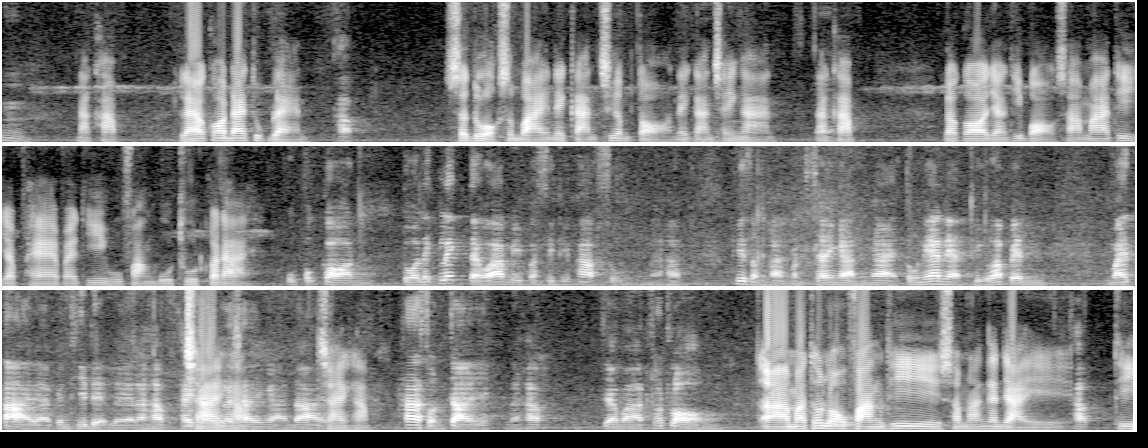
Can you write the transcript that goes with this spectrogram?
อืมนะครับ แล้วก็ได้ทุกแบรนด์ ครับ สะดวกสบายในการเชื่อมต่อในการใช้งานนะครับ แล้วก็อย่างที่บอกสามารถที่จะแพร์ไปที่หูฟังบลูทูธก็ได้ อุปกรณ์ตัวเล็ก ๆ แต่ว่ามีประสิทธิภาพสูงนะครับทที่สำคัญมันใช้งานง่าย ตรงเนี้ยเนี่ยถือว่าเป็นไม้ตายเลยเป็นทีเด็ดเลยนะครับใครใช่ๆก็ครับ ใช้งานได้ ใช่ครับ ถ้าสนใจนะครับจะมาทดลอง อ่ามาทดลองดูฟังที่สำนักงานใหญ่ครับที่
